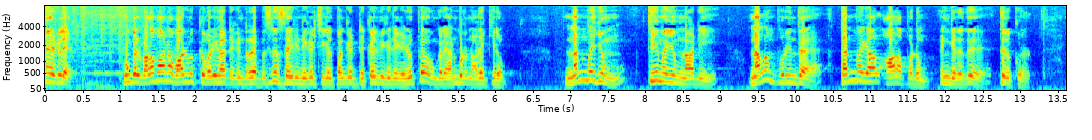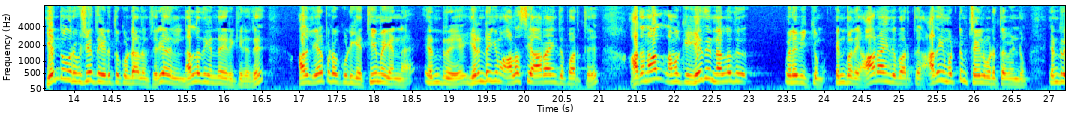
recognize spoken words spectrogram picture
நேர்களே. உங்கள் வளமான வாழ்வுக்கு வழிகாட்டுகின்ற பிசினஸ் டைரி நிகழ்ச்சிகள் பங்கேற்று கேள்விகளை எழுப்ப உங்களை அன்புடன் அழைக்கிறோம். நன்மையும் தீமையும் நாடி நலம் புரிந்த தன்மையால் ஆளப்படும் என்கிறது திருக்குறள். எந்த ஒரு விஷயத்தை எடுத்துக்கொண்டாலும் சரி அதில் நல்லது என்ன இருக்கிறது அதில் ஏற்படக்கூடிய தீமை என்ன என்று இரண்டையும் அலசி ஆராய்ந்து பார்த்து அதனால் நமக்கு எது நல்லது விளைவிக்கும் என்பதை ஆராய்ந்து பார்த்து அதை மட்டும் செயல்படுத்த வேண்டும் என்று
